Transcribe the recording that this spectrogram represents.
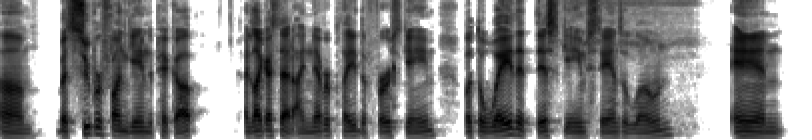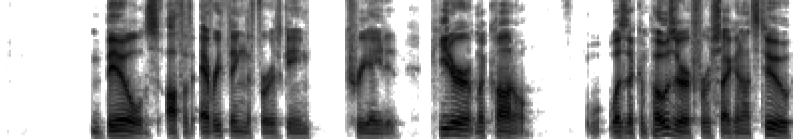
Um, but super fun game to pick up. And like I said, I never played the first game, but the way that this game stands alone and builds off of everything the first game created. Peter McConnell was the composer for Psychonauts 2,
